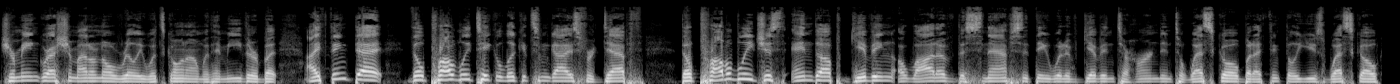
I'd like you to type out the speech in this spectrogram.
Jermaine Gresham, I don't know really what's going on with him either, but I think that they'll probably take a look at some guys for depth. They'll probably just end up giving a lot of the snaps that they would have given to Herndon to Wesco, but I think they'll use Wesco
